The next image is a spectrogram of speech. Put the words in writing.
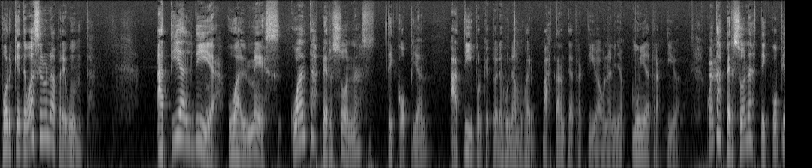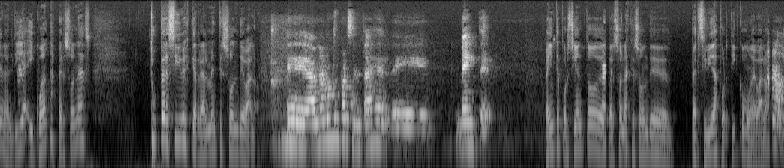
Porque te voy a hacer una pregunta. A ti al día o al mes, ¿cuántas personas te copian a ti, porque tú eres una mujer bastante atractiva, una niña muy atractiva? ¿Cuántas personas te copian al día y cuántas personas tú percibes que realmente son de valor? Eh, hablamos un porcentaje de 20 20% de personas que son de percibidas por ti como de valor. No,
